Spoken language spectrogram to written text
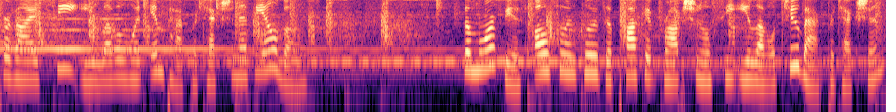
provides CE Level 1 impact protection at the elbows. The Morpheus also includes a pocket for optional CE Level 2 back protection,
